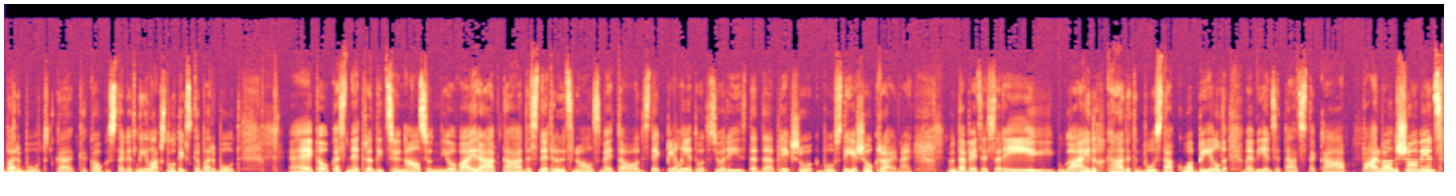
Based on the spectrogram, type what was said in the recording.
varbūt ka, ka kaut kas tagad lielāks notiks, ka varbūt uh, kaut kas netradicionāls. Un jo vairāk tādas netradicionālas metodes tiek pielietotas, jo arī tad, uh, priekšroka būs tieši Ukrainai. Un tāpēc es arī gaidu, kāda būs tā kopbilde. Vai viens ir tāds tā kā pārbaudas šāviens,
